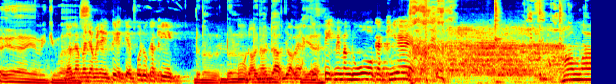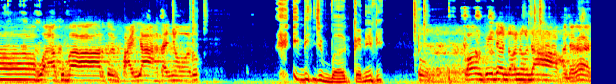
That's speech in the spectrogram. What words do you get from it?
Ya, yeah, ya yeah, Mickey Mouse. Dalam banyak-banyak itik, itik apa dua kaki? Donald, Donald, hmm, Donald, Donald Duck. Jawab, ya. Yeah. Itik memang dua kaki eh. Allahu Akbar. Tu yang payah tanya tu. Ini jebakan ini. Confident Donald Duck. Ada kan?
